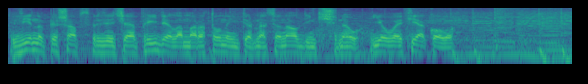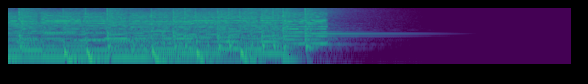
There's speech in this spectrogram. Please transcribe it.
Vino pe 17 aprilie la Maratonul Internațional din Chișinău. Eu voi fi acolo.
